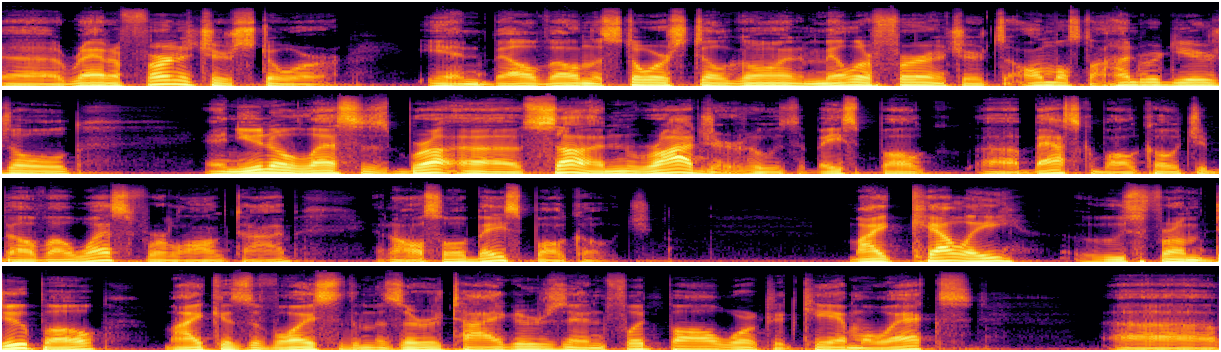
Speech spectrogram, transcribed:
uh, ran a furniture store in Belleville, and the store's still going. Miller Furniture. It's almost 100 years old. And you know Les's bro- uh, son, Roger, who was the baseball, uh, basketball coach at Belleville West for a long time, and also a baseball coach. Mike Kelly, who's from Dupo. Mike is the voice of the Missouri Tigers in football, worked at KMOX, uh,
